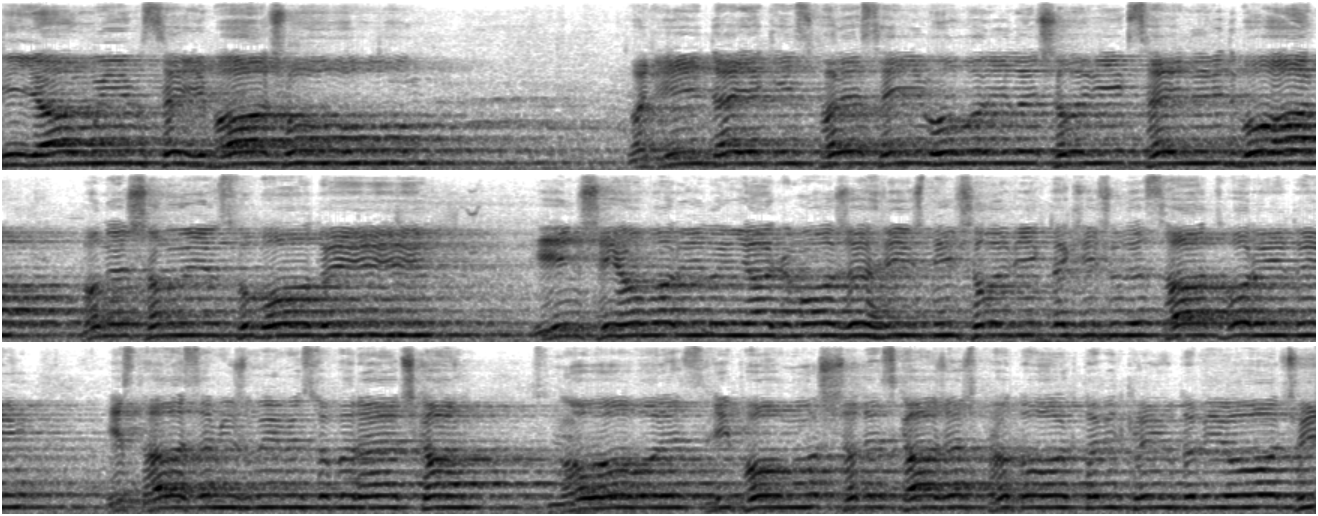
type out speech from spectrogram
і я вмився і бачу. Тоді деякі з фарисеїв говорили, чоловік цей не від Бога, бо не шанує суботи. Інші говорили, як може грішний чоловік такі чудеса творити. І сталася між ними суперечка. Знову говорить сліпому, що ти скажеш про того, хто відкрив тобі очі.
